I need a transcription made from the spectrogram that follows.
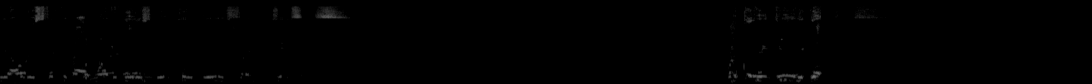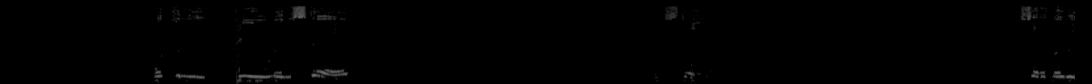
we always think about what it is we can do for Jesus. What can we do to get What can you do instead? Instead. Instead of maybe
